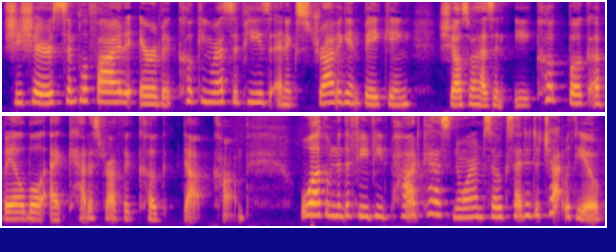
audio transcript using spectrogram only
She shares simplified Arabic cooking recipes and extravagant baking. She also has an e cookbook available at catastrophic.cook.com. Welcome to the Feedfeed podcast, Nur. I'm so excited to chat with you.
